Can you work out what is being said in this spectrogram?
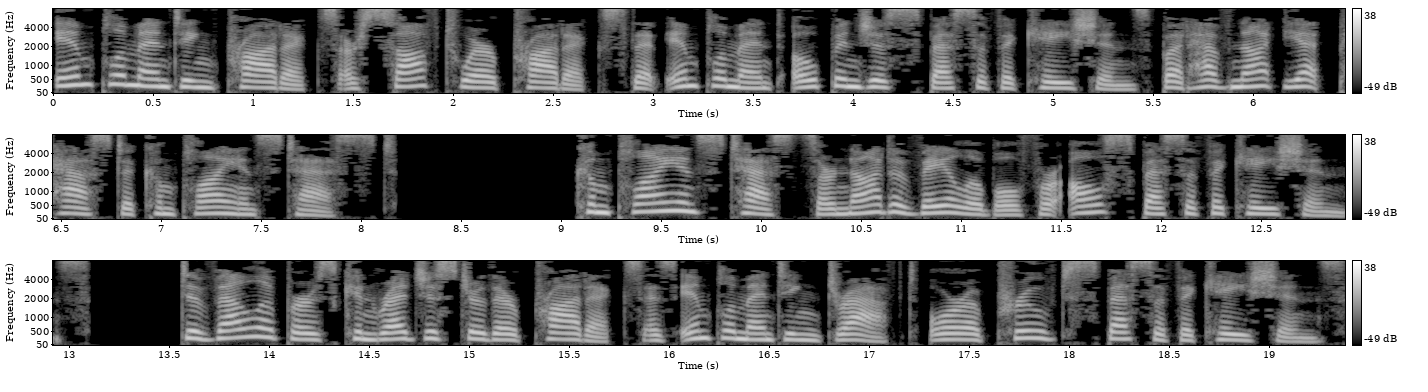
Implementing products are software products that implement OpenGIS specifications but have not yet passed a compliance test. Compliance tests are not available for all specifications. Developers can register their products as implementing draft or approved specifications,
